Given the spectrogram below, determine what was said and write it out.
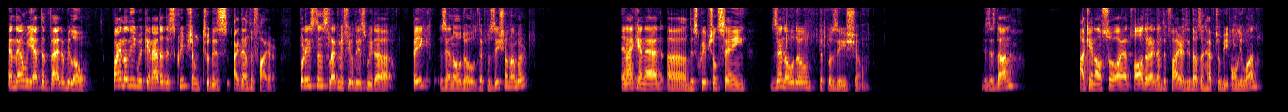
and then we add the value below. Finally, we can add a description to this identifier. For instance, let me fill this with a fake Zenodo deposition number. And I can add a description saying Zenodo deposition. This is done. I can also add other identifiers. It doesn't have to be only one.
